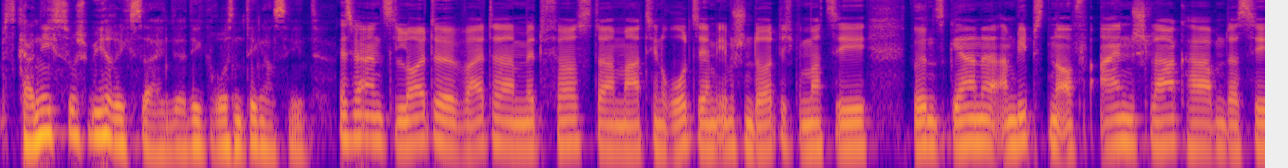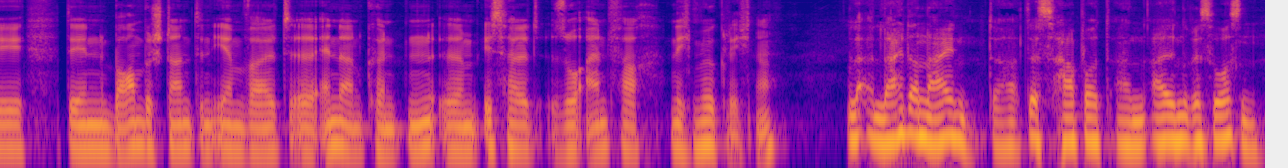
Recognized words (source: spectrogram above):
es kann nicht so schwierig sein, der die großen Dinger sieht. Es werden uns Leute weiter mit Förster Martin Roth. Sie haben eben schon deutlich gemacht, Sie würden es gerne am liebsten auf einen Schlag haben, dass Sie den Baumbestand in Ihrem Wald äh, ändern könnten. Ähm, ist halt so einfach nicht möglich, ne? Leider nein. das hapert an allen Ressourcen.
